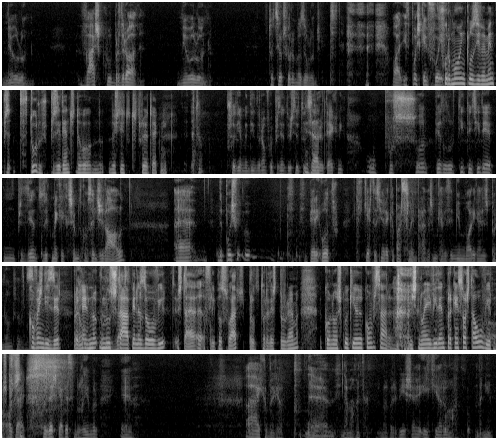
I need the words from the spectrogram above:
meu aluno. Vasco Berderode, meu aluno. Todos eles foram meus alunos. Olha, e depois quem foi. Formou inclusivamente futuros presidentes do, do, do Instituto Superior Técnico. Então, o professor Diamantino Durão foi presidente do Instituto Exato. Superior Técnico. O professor Pedro Lurti tem sido é, hum, presidente de como é que é que se chama do Conselho Geral. Ah, depois foi- Pera, outro, que, que esta senhora é capaz de se lembrar, das-me cabeça a minha memória, que às vezes para nomes. é um Convém dizer, para É um- quem no- um nos está apenas a ouvir, está a Filipa Soares, produtora deste programa, connosco aqui a conversar. Isto não é evidente para quem só está a ouvir-nos. Oh, ok. Mas deixa cá ver se me lembro. É... Ai, como é que eu. É... Uma, uma barbicha e que era o menino.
